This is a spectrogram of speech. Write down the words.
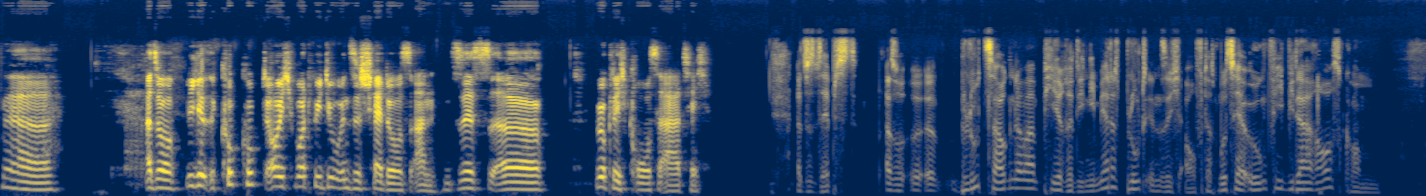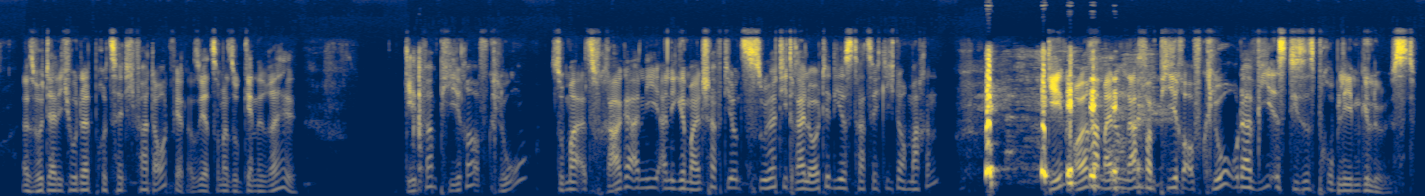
ja. Also, wie gesagt, guckt, guckt euch What We Do in the Shadows an. Es ist äh, wirklich großartig. Also selbst, also äh, äh, blutsaugende Vampire, die nehmen ja das Blut in sich auf. Das muss ja irgendwie wieder rauskommen. Also wird ja nicht hundertprozentig verdaut werden. Also jetzt mal so generell. Gehen Vampire auf Klo? So mal als Frage an die, an die Gemeinschaft, die uns zuhört, die drei Leute, die es tatsächlich noch machen? Gehen eurer Meinung nach Vampire auf Klo oder wie ist dieses Problem gelöst?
